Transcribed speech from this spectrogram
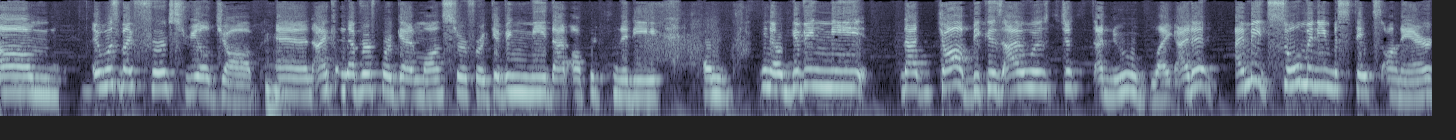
Um, it was my first real job, and I can never forget Monster for giving me that opportunity and you know giving me that job because I was just a noob. Like I didn't. I made so many mistakes on air.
